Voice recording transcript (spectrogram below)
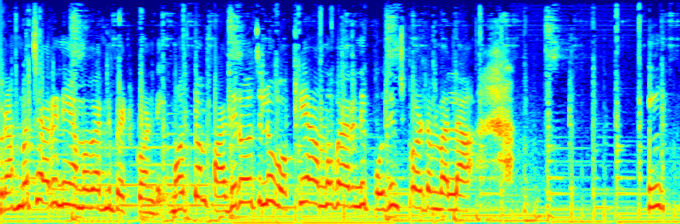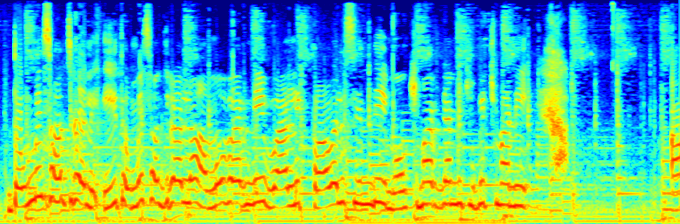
బ్రహ్మచారిణి అమ్మవారిని పెట్టుకోండి. మొత్తం పది రోజులు ఒకే అమ్మవారిని పూజించుకోవడం వల్ల తొమ్మిది సంవత్సరాలు ఈ తొమ్మిది సంవత్సరాల్లో అమ్మవారిని వాళ్ళకి కావలసింది మోక్ష మార్గాన్ని చూపించమని ఆ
